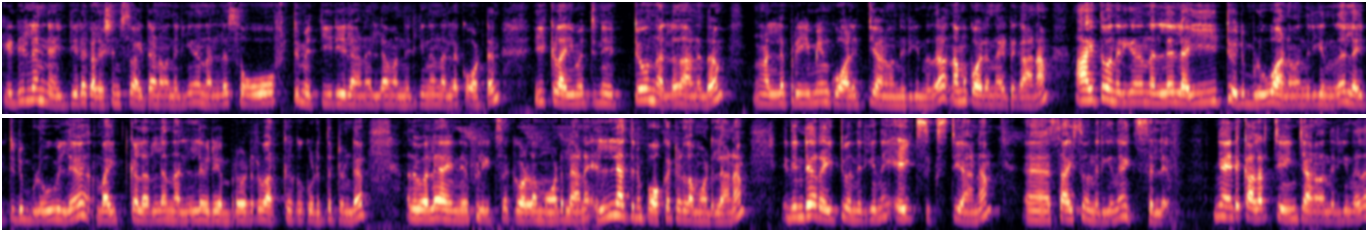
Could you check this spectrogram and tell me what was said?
കിടിലൻ നൈറ്റിയുടെ കളക്ഷൻസുമായിട്ടാണ് വന്നിരിക്കുന്നത്. നല്ല സോഫ്റ്റ് മെറ്റീരിയലാണ് എല്ലാം വന്നിരിക്കുന്നത്. നല്ല കോട്ടൺ ഈ ക്ലൈമറ്റിന് ഏറ്റവും നല്ലതാണിത്. നല്ല പ്രീമിയം ക്വാളിറ്റിയാണ് വന്നിരിക്കുന്നത്. നമുക്ക് ഓരോന്നായിട്ട് കാണാം. ആദ്യത്തെ വന്നിരിക്കുന്നത് നല്ല ലൈറ്റ് ഒരു ബ്ലൂ ആണ് വന്നിരിക്കുന്നത്. ലൈറ്റ് ഒരു ബ്ലൂവിൽ വൈറ്റ് കളറിൽ നല്ലൊരു എംബ്രോയ്ഡറി വർക്കൊക്കെ കൊടുത്തിട്ടുണ്ട്. അതുപോലെ അതിന് ഫ്ലീറ്റ്സ് ഒക്കെ ഉള്ള മോഡലാണ് എല്ലാത്തിനും പോക്കറ്റുള്ള മോഡലാണ് ഇതിന്റെ റേറ്റ് വന്നിരിക്കുന്നത് എയ്റ്റ് ആണ്. സൈസ് വന്നിരിക്കുന്നത് എക്സൽ ഇനി അതിന്റെ കളർ ചേഞ്ച് ആണ് വന്നിരിക്കുന്നത്.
